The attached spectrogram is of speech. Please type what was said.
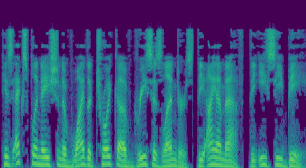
His explanation of why the Troika of Greece's lenders the IMF, the ECB,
